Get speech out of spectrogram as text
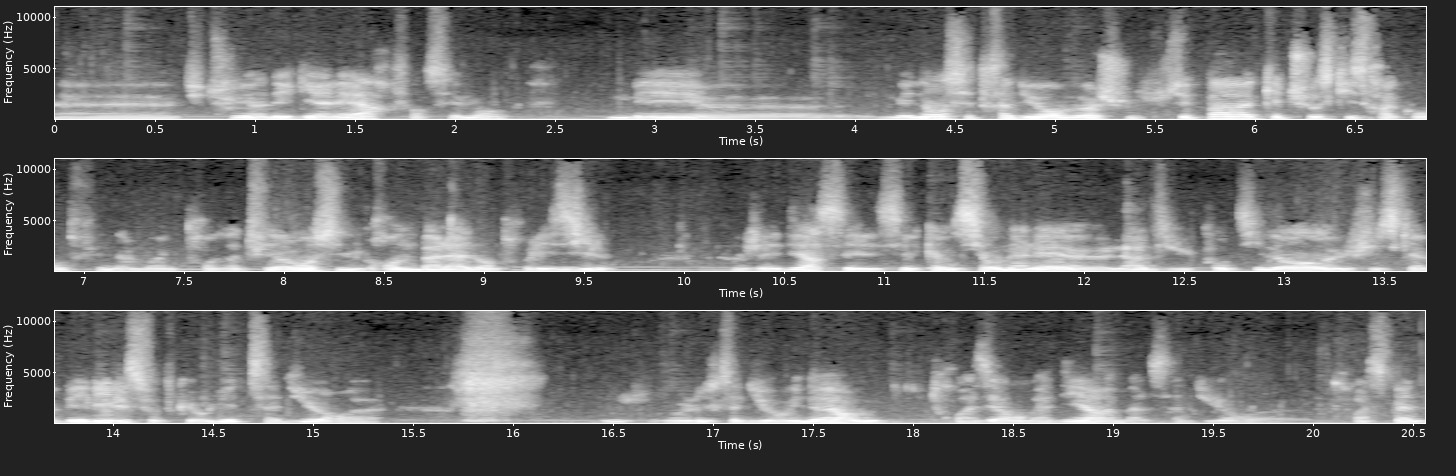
Euh, tu te souviens des galères, forcément. Mais, non, c'est très dur. Moi, je sais pas quelque chose qui se raconte finalement. Finalement, c'est une grande balade entre les îles. J'allais dire, c'est comme si on allait euh, là du continent euh, jusqu'à Belle-Île, sauf qu'au lieu de ça dure, euh, au lieu que ça dure une heure ou trois heures, on va dire, ben, ça dure trois semaines.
